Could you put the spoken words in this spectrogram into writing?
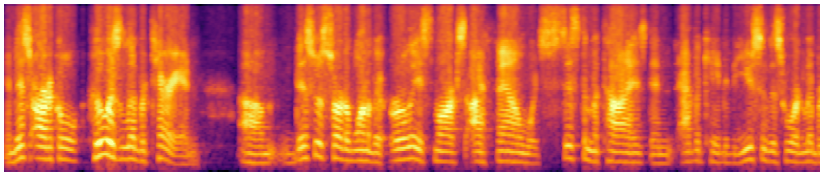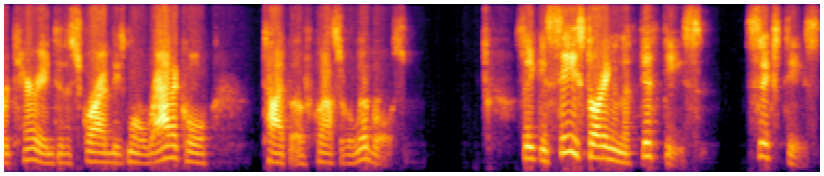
And this article, Who is a Libertarian? Um, this was sort of one of the earliest marks I found which systematized and advocated the use of this word libertarian to describe these more radical type of classical liberals. So you can see starting in the 50s, 60s,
